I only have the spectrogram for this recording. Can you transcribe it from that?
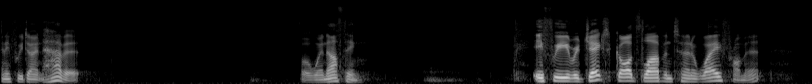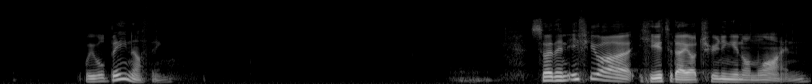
And if we don't have it, well, we're nothing. If we reject God's love and turn away from it, we will be nothing. So then, if you are here today or tuning in online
